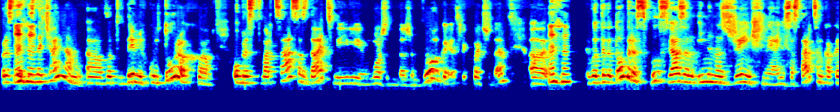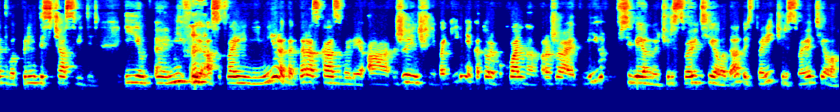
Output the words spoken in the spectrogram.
Просто mm-hmm. изначально вот в древних культурах образ творца, создателя или, может, даже бога, если хочешь, да, mm-hmm. вот этот образ был связан именно с женщиной, а не со старцем, как это вот принято сейчас видеть. И э, мифы mm-hmm. о сотворении мира тогда рассказывали о женщине-богине, которая буквально рожает мир, вселенную через свое тело, да, то есть творить через свое тело.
